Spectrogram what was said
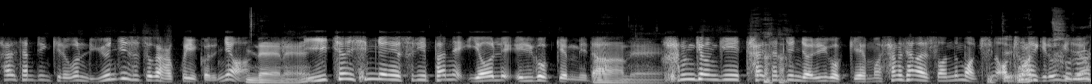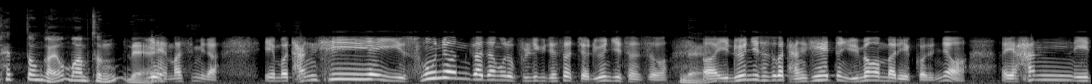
탈삼진 기록은 류현진 선수가 갖고 있거든요. 네네. 2010년에 수립한 17개입니다. 아, 네. 한 경기 탈삼진 17개, 뭐 상상할 수 없는 뭐 엄청, 엄청난 기록이죠. 했던가요? 뭐 아무튼 네. 예, 맞습니다. 예, 뭐 당시에 이 소년 가장으로 불리기도 했었죠. 류현진 선수. 네. 어, 이 류현진 선수가 당시에 했던 유명한 말이 있거든요. 한이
